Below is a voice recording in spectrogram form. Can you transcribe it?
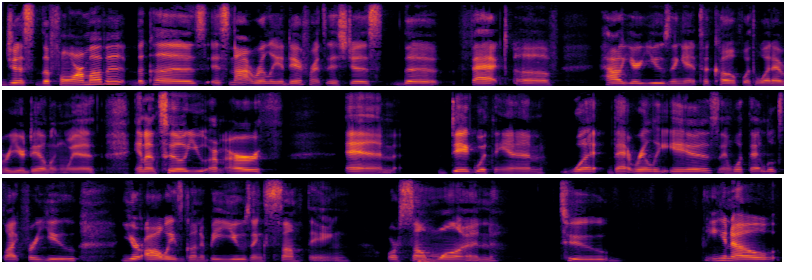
Just the form of it? Because it's not really a difference. It's just the fact of how you're using it to cope with whatever you're dealing with. And until you unearth and dig within what that really is and what that looks like for you, you're always going to be using something or someone to, you know,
